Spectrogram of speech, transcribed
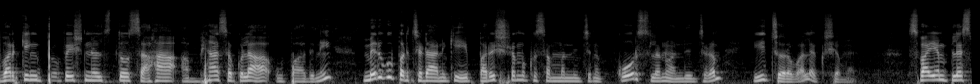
వర్కింగ్ ప్రొఫెషనల్స్తో సహా అభ్యాసకుల ఉపాధిని మెరుగుపరచడానికి పరిశ్రమకు సంబంధించిన కోర్సులను అందించడం ఈ చొరవ లక్ష్యము. స్వయం ప్లస్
